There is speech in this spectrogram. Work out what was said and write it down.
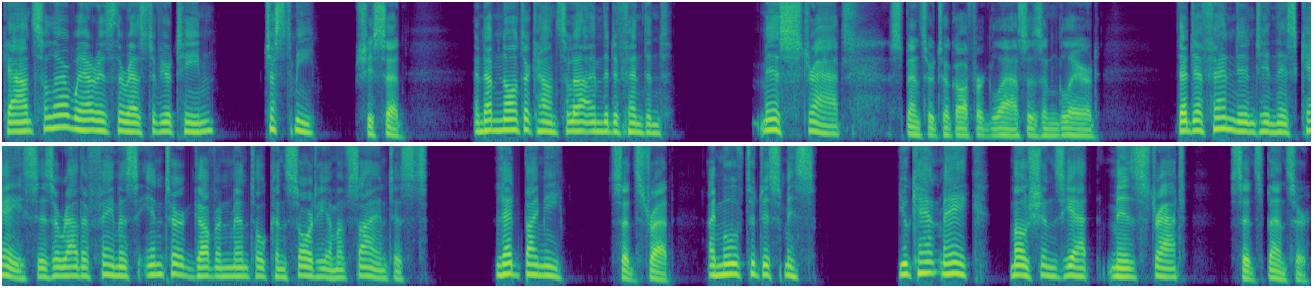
Counselor, where is the rest of your team? Just me, she said. And I'm not a counselor, I'm the defendant. Miss Stratt, Spencer took off her glasses and glared. The defendant in this case is a rather famous intergovernmental consortium of scientists, led by me said Stratt. I move to dismiss. You can't make motions yet, Ms. Stratt, said Spencer.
